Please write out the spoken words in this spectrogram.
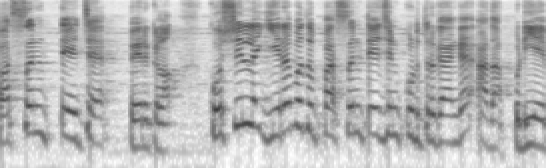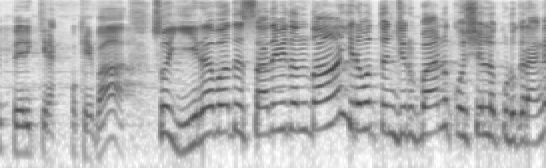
பர்சன்டேஜை பெருக்கலாம். கொஷினில் இருபது பர்சன்டேஜ்னு கொடுத்துருக்காங்க. அதை அப்படியே பெருக்கிறேன். ஓகேவா ஸோ இருபது சதவீதம் தான் இருபத்தஞ்சு ரூபான்னு கொஷினில் கொடுக்குறாங்க.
